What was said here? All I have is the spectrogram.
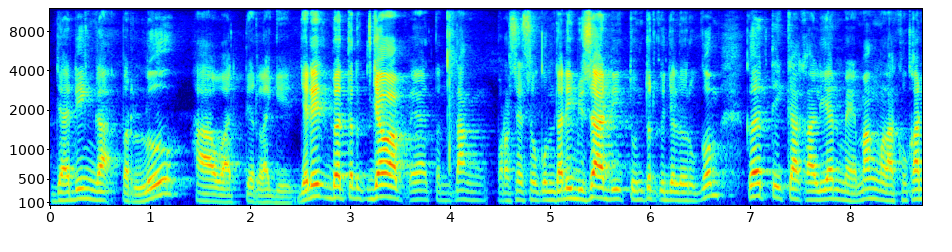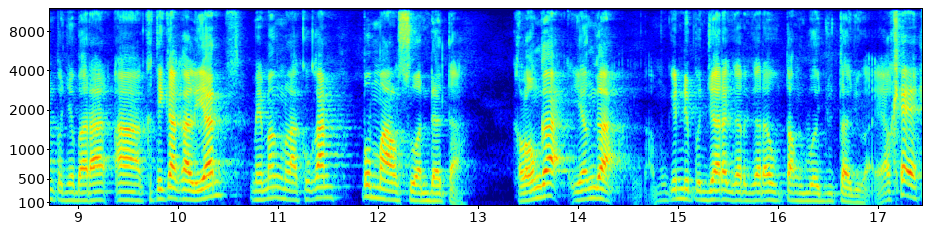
Jadi nggak perlu khawatir lagi. Jadi udah terjawab ya tentang proses hukum tadi bisa dituntut ke jalur hukum ketika kalian memang melakukan penyebaran uh, ketika kalian memang melakukan pemalsuan data. Kalau enggak ya enggak. Mungkin di penjara gara-gara utang 2 juta juga ya. Oke,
